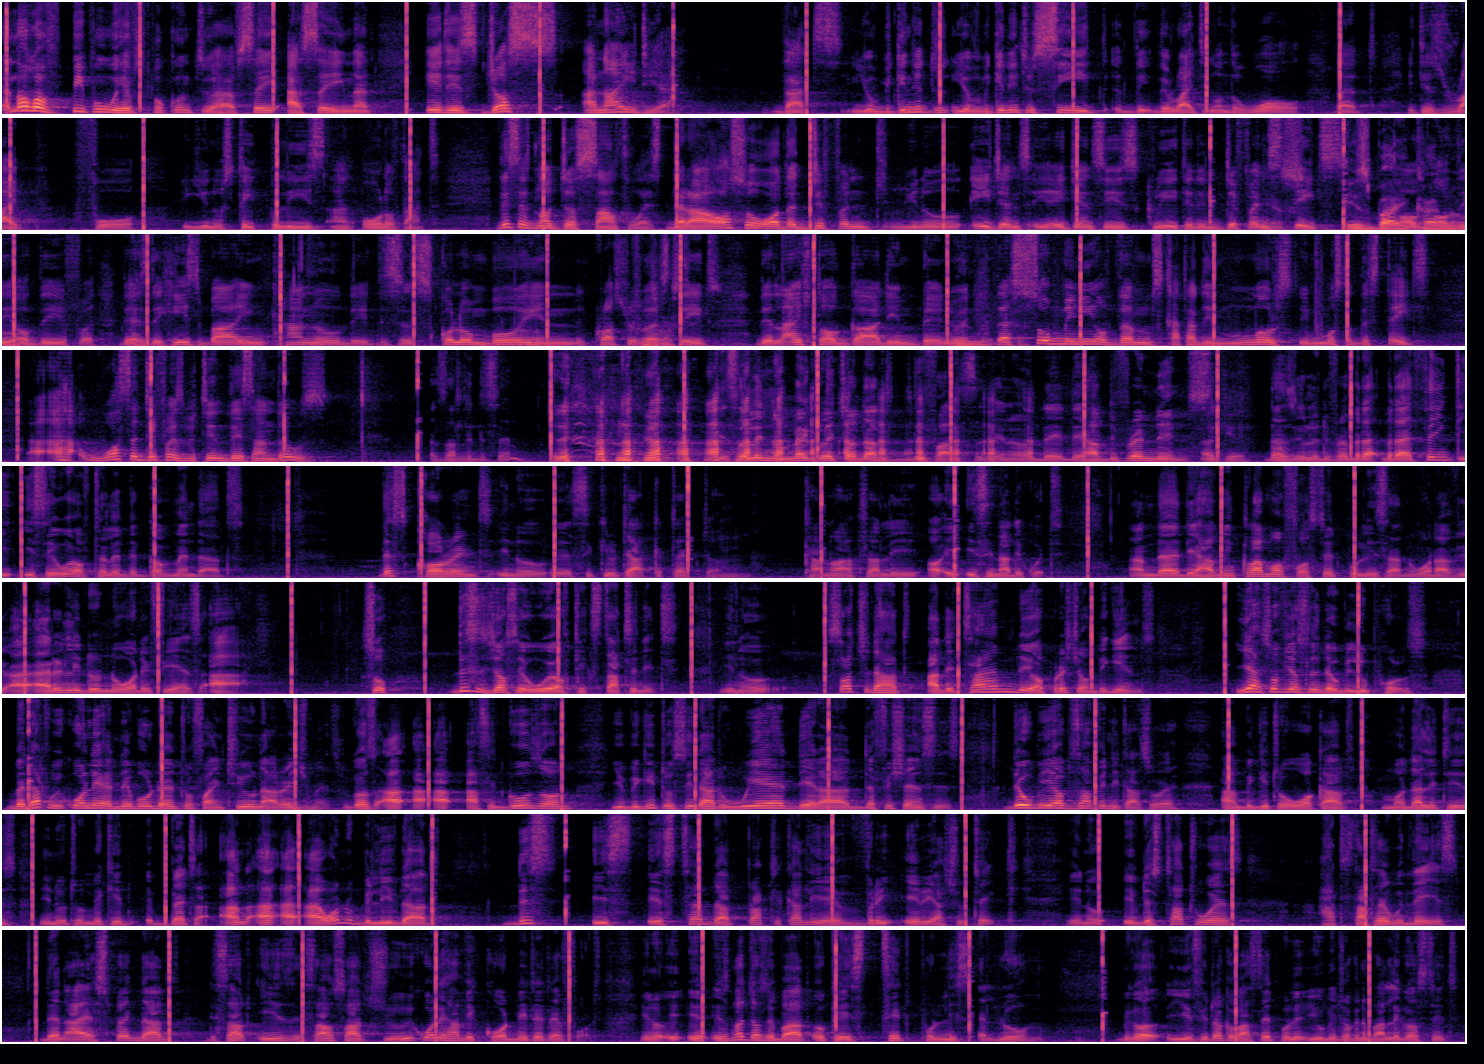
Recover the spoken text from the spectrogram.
a lot of people we have spoken to have say, are saying that it is just an idea that you're beginning to, you're beginning to see the, the writing on the wall that it is ripe for you know, state police and all of that. This is not just Southwest. There are also other different, you know, agents, agencies created in different yes. states. Hisba of, of, the, of the, there's the Hisba in Kano, yeah. this is Colombo mm. in Cross River State, State, the Livestock Guard in Benue. There's so many of them scattered in most, in most of the states. Uh, what's the difference between this and those? Exactly the same. it's only nomenclature that differs. You know, they, they have different names. Okay. That's the only difference. But I, but I think it's a way of telling the government that this current, you know, uh, security architecture mm. cannot actually, or it's inadequate. And uh, they have been clamor for state police and what have you. I, I really don't know what the fears are. So this is just a way of kickstarting it, you know, such that at the time the operation begins, yes, obviously there will be loopholes, but that will equally enable them to fine-tune arrangements because as it goes on, you begin to see that where there are deficiencies, they will be observing it as well and begin to work out modalities, you know, to make it better. And I, I want to believe that this is a step that practically every area should take. You know, if the Southwest had started with this, then I expect that the Southeast, the South-South should equally have a coordinated effort. You know, it, it's not just about, okay, state police alone. Because if you talk about state police, you'll be talking about Lagos State,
